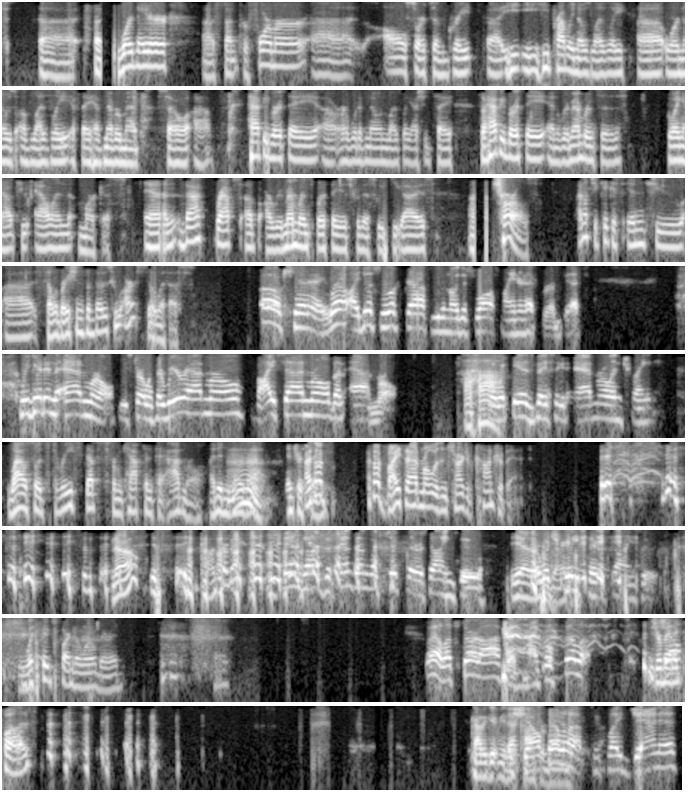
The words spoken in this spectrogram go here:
uh, stunt coordinator, uh, stunt performer, uh, all sorts of great. Uh, he, he he probably knows Leslie uh, or knows of Leslie if they have never met. So uh, happy birthday, or would have known Leslie, I should say. So happy birthday and remembrances going out to Alan Marcus. And that wraps up our remembrance birthdays for this week, you guys. Uh, Charles, why don't you kick us into uh, celebrations of those who are still with us? Okay. Well, I just looked up, even though I just lost my internet for a bit. We get into admiral. We start with the rear admiral, vice admiral, then admiral. Aha. So it is basically an admiral in training. Wow, so it's three steps from captain to admiral. I didn't know Mm. that. Interesting. I thought I thought Vice Admiral was in charge of contraband. No? It's, it's contraband. Depends on, depends on what ship they're assigned to, yeah, or which fleet they're assigned to. Which part of the world they're in. Well, let's start off with Michael Phillips. Dramatic pause. Got to get me that Michelle. Phillips, who played Janice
